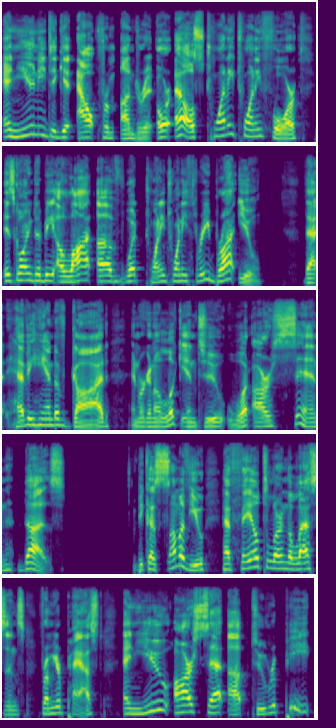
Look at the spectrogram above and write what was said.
And you need to get out from under it, or else 2024 is going to be a lot of what 2023 brought you that heavy hand of God. And we're going to look into what our sin does. Because some of you have failed to learn the lessons from your past, and you are set up to repeat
